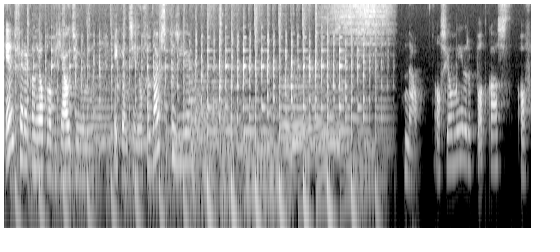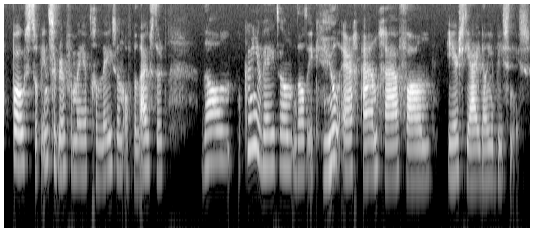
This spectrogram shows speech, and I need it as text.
en verder kan helpen op jouw journey. Ik wens je heel veel luisterplezier. Als je al meerdere podcasts of posts op Instagram van mij hebt gelezen of beluisterd, dan kun je weten dat ik heel erg aanga van eerst jij, dan je business.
